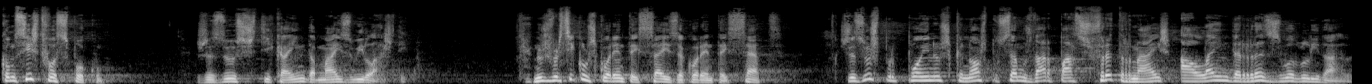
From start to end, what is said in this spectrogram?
Como se isto fosse pouco, Jesus estica ainda mais o elástico. Nos versículos 46 a 47, Jesus propõe-nos que nós possamos dar passos fraternais além da razoabilidade.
